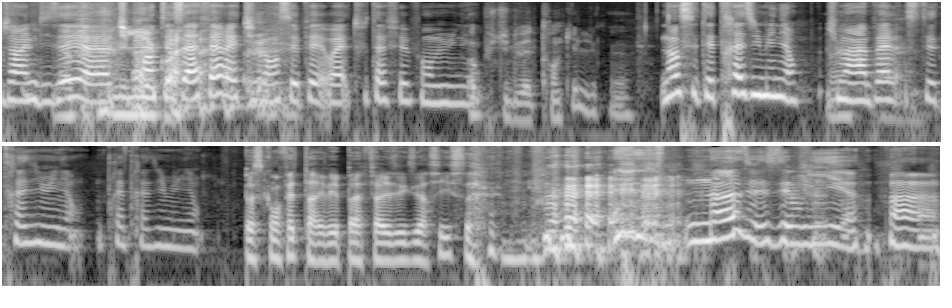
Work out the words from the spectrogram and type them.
Genre, ils me disaient, euh, tu prends tes affaires et tu vas en CP. Ouais, tout à fait pour m'humilier. Oh, puis tu devais être tranquille. quoi. Non, c'était très humiliant. Je me Ouais. rappelle, c'était très humiliant. Très, très humiliant. Parce qu'en fait, t'arrivais pas à faire les exercices. non, c'est oui. euh, Enfin.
